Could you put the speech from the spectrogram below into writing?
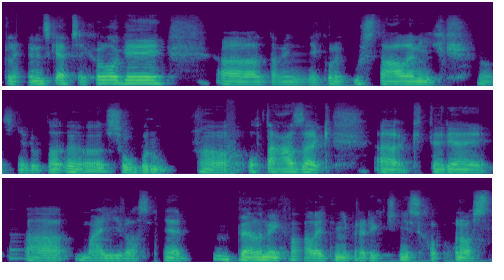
klinické psychologii, uh, tam je několik ustálených vlastně dota- uh, souborů uh, otázek, uh, které mají vlastně velmi kvalitní predikční schopnost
